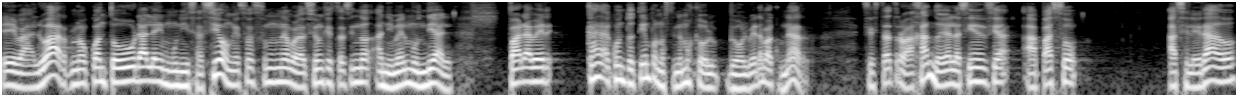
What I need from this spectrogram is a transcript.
evaluar ¿no? cuánto dura la inmunización. Eso es una evaluación que está haciendo a nivel mundial para ver cada cuánto tiempo nos tenemos que volver a vacunar. Se está trabajando ya la ciencia a paso acelerado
